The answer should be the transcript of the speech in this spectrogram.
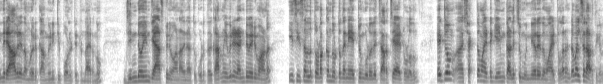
ഇന്ന് രാവിലെ നമ്മളൊരു കമ്മ്യൂണിറ്റി പോൾ ഇട്ടിട്ടുണ്ടായിരുന്നു. ജിൻഡോയും ജാസ്മിനുമാണ് അതിനകത്ത് കൊടുത്തത്. കാരണം ഇവർ രണ്ടുപേരുമാണ് ഈ സീസണിൽ തുടക്കം തൊട്ട് തന്നെ ഏറ്റവും കൂടുതൽ ചർച്ചയായിട്ടുള്ളതും ഏറ്റവും ശക്തമായിട്ട് ഗെയിം കളിച്ച് മുന്നേറിയതുമായിട്ടുള്ള രണ്ട് മത്സരാർത്ഥികൾ.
